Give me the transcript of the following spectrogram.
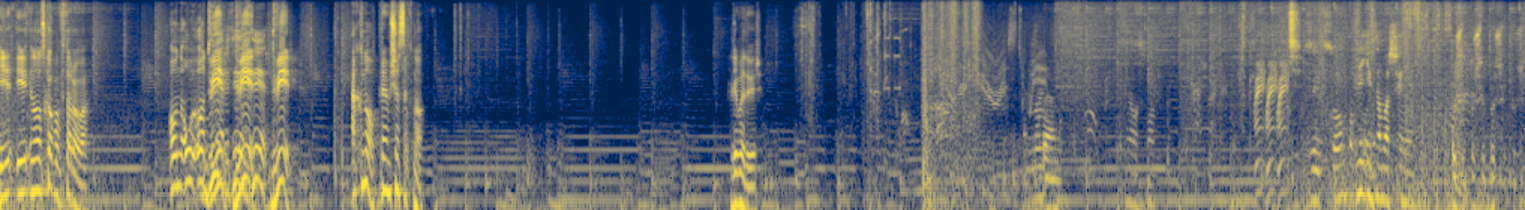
И, и носкопом второго. Он, о, о, дверь, Дверь, дверь, дверь, дверь. Окно, прямо сейчас окно. Либо дверь. Смог. За иксом. Легис на машине. Пушит, пушит, пушит, пушит.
